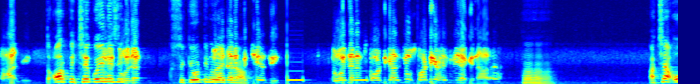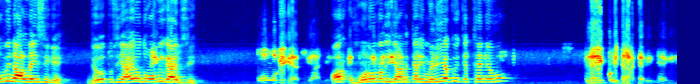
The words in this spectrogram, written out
ਹਾਂਜੀ। ਤੇ ਔਰ ਪਿੱਛੇ ਕੋਈ ਨਹੀਂ ਸੀ। ਦੋ ਜਣ- ਸਿਕਿਉਰਿਟੀ ਨੂੰ ਲੈ ਕੇ ਨਾਲ ਪਿੱਛੇ ਸੀ। ਦੋ ਜਣੇ ਸਕਿਉਰਟੀ ਗਾਰਡ ਜੋ ਸਕਿਉਰਟੀ ਗਾਰਡ ਵੀ ਹੈਗੇ ਨਾਲ। ਹਾਂ ਹਾਂ। ਅੱਛਾ ਉਹ ਵੀ ਨਾਲ ਨਹੀਂ ਸੀਗੇ। ਜਦੋਂ ਤੁਸੀਂ ਆਏ ਉਦੋਂ ਉਹ ਵੀ ਗਾਇਬ ਸੀ? ਉਹ ਉਹ ਵੀ ਗਏ ਸੀ ਹਾਂਜੀ। ਔਰ ਹੁਣ ਉਹਨਾਂ ਦੀ ਜਾਣਕਾਰੀ ਮਿਲੀ ਆ ਕੋਈ? ਕਿੱਥੇ ਨੇ ਉਹ? ਨਹੀਂ ਕੋਈ ਜਾਣਕਾਰੀ ਨਹੀਂ ਹੈਗੀ।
